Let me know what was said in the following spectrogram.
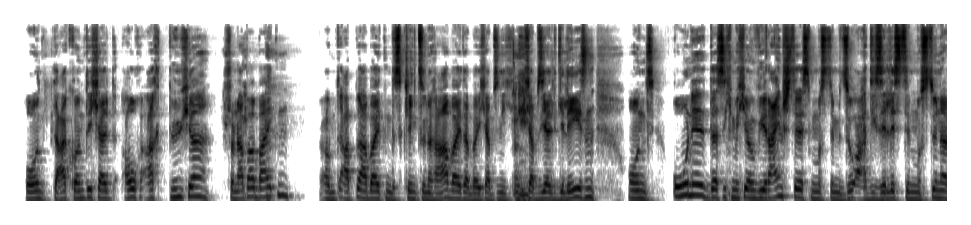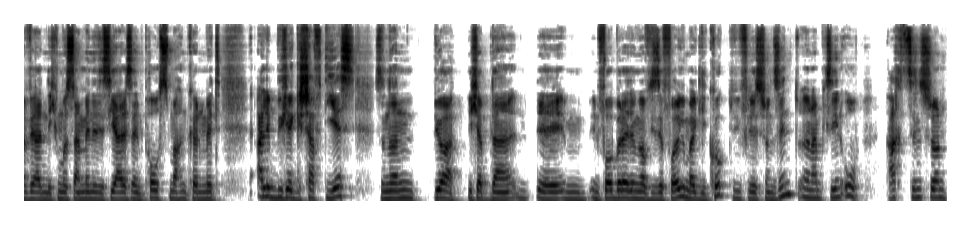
Und da konnte ich halt auch acht Bücher schon abarbeiten. Und abarbeiten, das klingt so nach Arbeit, aber ich habe sie nicht, ich habe sie halt gelesen und ohne, dass ich mich irgendwie reinstressen musste mit so, ah, diese Liste muss dünner werden, ich muss am Ende des Jahres einen Post machen können mit alle Bücher geschafft, yes, sondern ja, ich habe da äh, in Vorbereitung auf diese Folge mal geguckt, wie viele es schon sind und dann habe ich gesehen, oh, acht sind schon,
